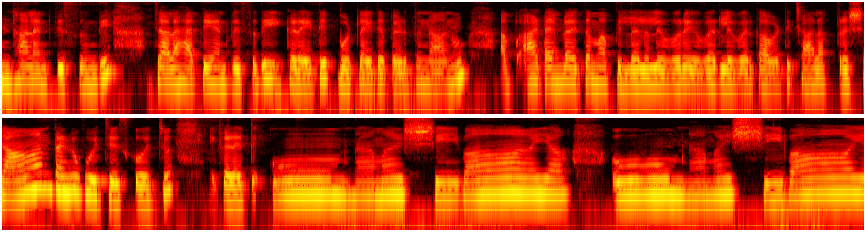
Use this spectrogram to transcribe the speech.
ఉండాలనిపిస్తుంది. చాలా హ్యాపీ అనిపిస్తుంది. ఇక్కడైతే బొట్లు అయితే పెడుతున్నాను. ఆ టైంలో అయితే మా పిల్లలు ఎవరు ఎవరు లేవరు కాబట్టి చాలా ప్రశాంతంగా పూజ చేసుకోవచ్చు. ఇక్కడైతే ఓం నమ శివాయ ఓం నమ శివాయ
